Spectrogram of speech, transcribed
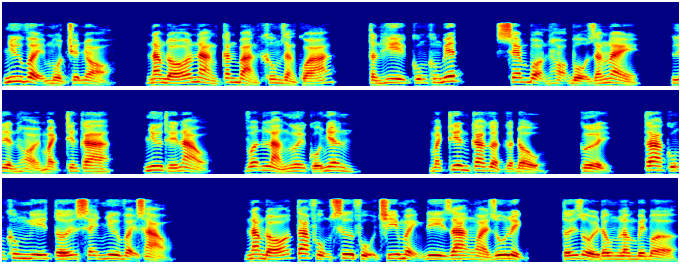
Như vậy một chuyện nhỏ, năm đó nàng căn bản không giảng quá, Tần Hy cũng không biết, xem bọn họ bộ dáng này, liền hỏi Mạch Thiên Ca, như thế nào, vẫn là ngươi cố nhân. Mạch Thiên Ca gật gật đầu, cười, ta cũng không nghĩ tới sẽ như vậy xảo. Năm đó ta phụng sư phụ chi mệnh đi ra ngoài du lịch, tới rồi đông lâm bên bờ.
